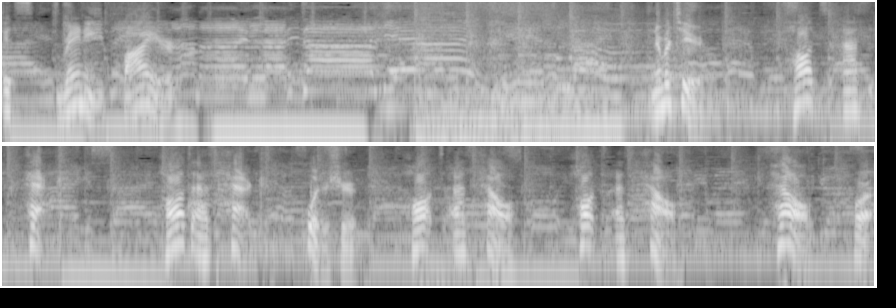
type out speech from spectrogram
It's raining fire。Number two, hot as heck. Hot as heck，或者是 hot as hell。Hot as hell。Hell 或者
